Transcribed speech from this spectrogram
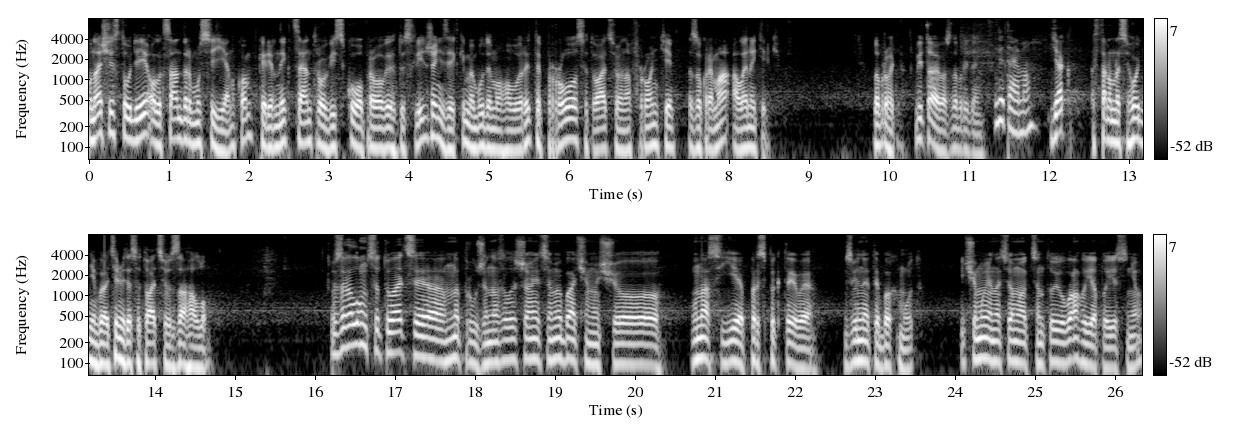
У нашій студії Олександр Мусієнко, керівник центру військово-правових досліджень, з яким ми будемо говорити про ситуацію на фронті, зокрема, але не тільки. Доброго дня. Вітаю вас, добрий день. Вітаємо. Як станом на сьогодні ви оцінюєте ситуацію загалом? Загалом ситуація напружена залишається. Ми бачимо, що у нас є перспективи звільнити Бахмут. І чому я на цьому акцентую увагу, я поясню.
